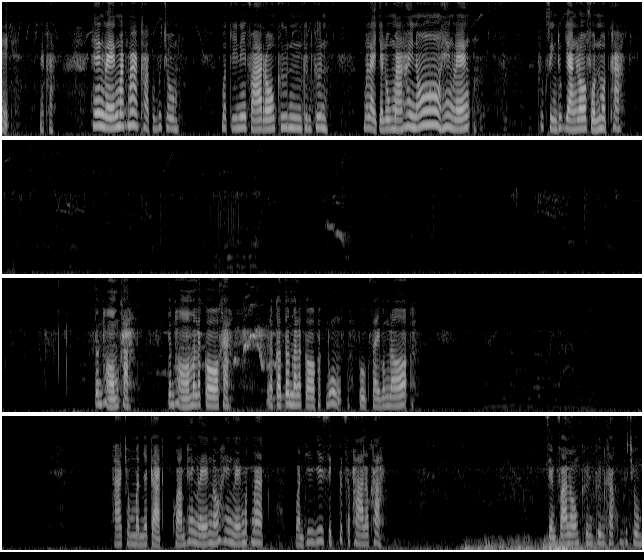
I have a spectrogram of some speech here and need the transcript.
นะคะ แห้งแล้งมาก ๆค่ะ คุณผู้ชม เมื่อกี้นี่ฟ้าร้องขึ้นขึ้นขึ้นเมื่อไหร่จะลงมาให้เนาะแห้งแล้ง ทุกสิ่งทุกอย่างรอฝนหมดค่ะ ต้นหอมค่ะ ต้นหอมมะละกอค่ะ แล้วก็ต้นมะละกอผักบุ้งปลูกใส่วงล้อ พาชมบรรยากาศความแห้งแล้งเนาะแห้งแล้งมาก ๆ วันที่ 20 พฤษภาแล้วค่ะ เสียงฟ้าร้องคืนคืนค่ะคุณผู้ชม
